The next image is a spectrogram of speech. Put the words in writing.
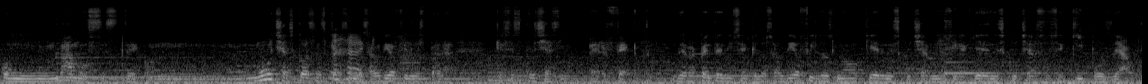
con, vamos, este, con muchas cosas que hacen los audiófilos para que se escuche así perfecto. De repente dicen que los audiófilos no quieren escuchar música, quieren escuchar sus equipos de audio.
